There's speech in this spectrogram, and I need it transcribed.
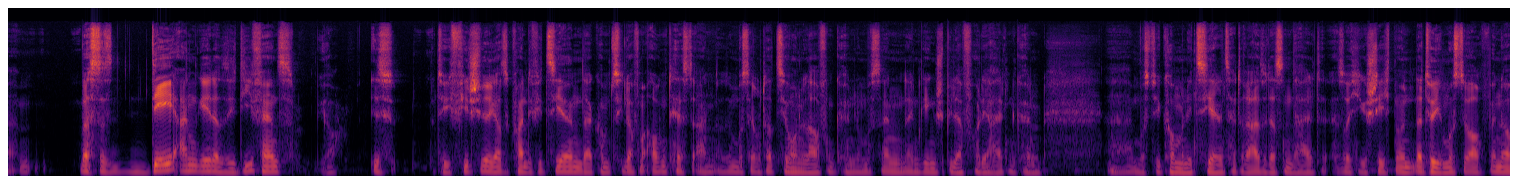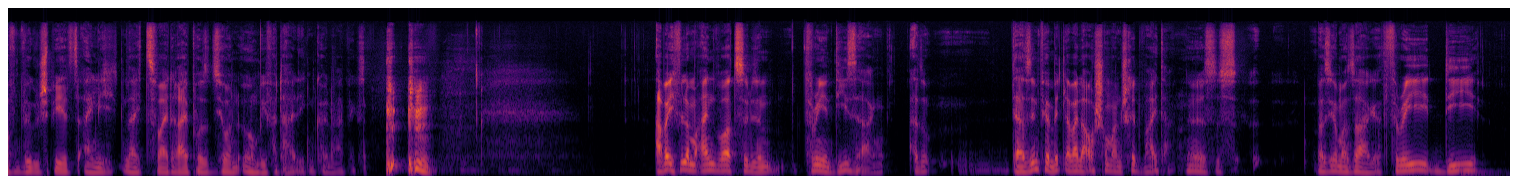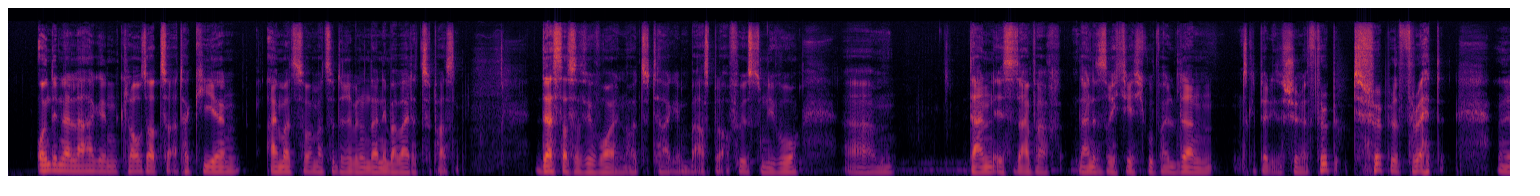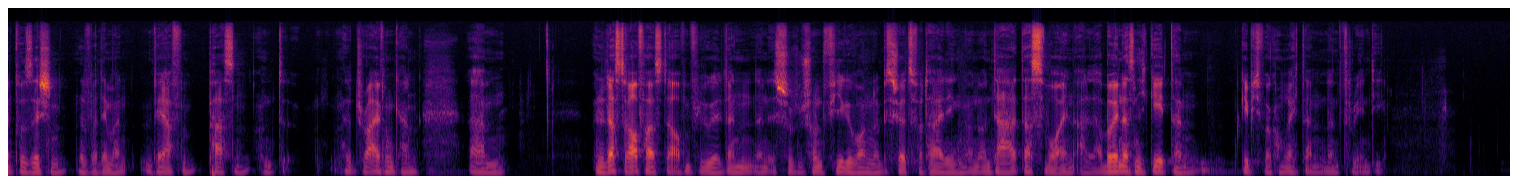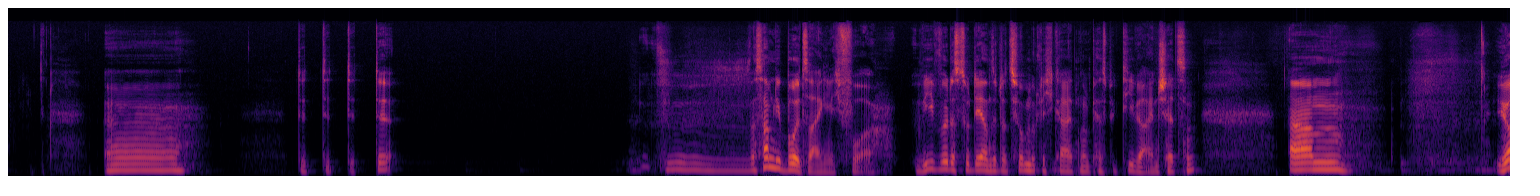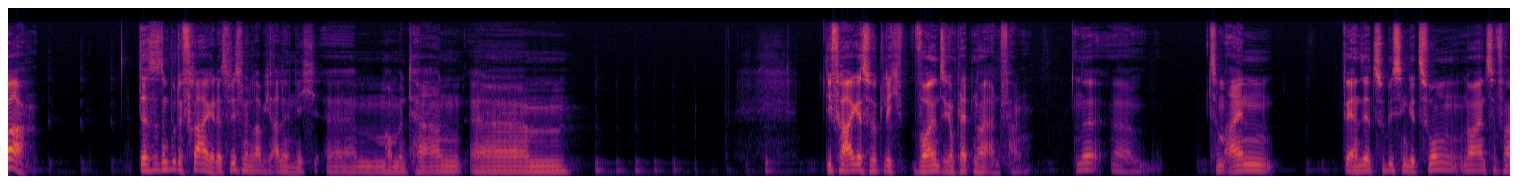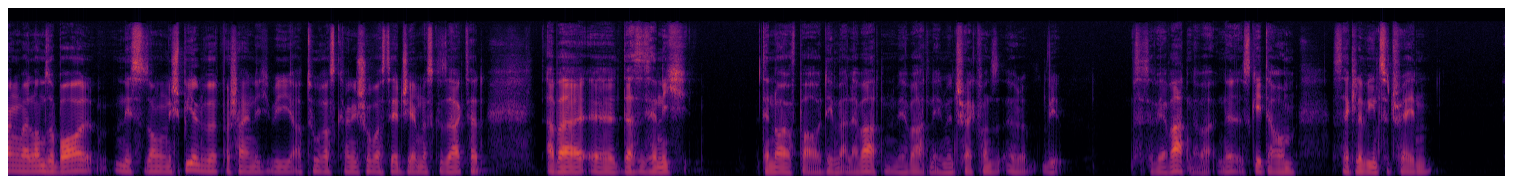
Ähm, was das D angeht, also die Defense, ja, ist natürlich viel schwieriger zu quantifizieren. Da kommt viel auf den Augentest an. Also du musst ja Rotationen laufen können, du musst deinen, deinen Gegenspieler vor dir halten können, äh, musst viel kommunizieren etc. Also das sind halt solche Geschichten. Und natürlich musst du auch, wenn du auf dem Flügel spielst, eigentlich gleich zwei, drei Positionen irgendwie verteidigen können halbwegs. Aber ich will noch ein Wort zu diesem 3D sagen. Also da sind wir mittlerweile auch schon mal einen Schritt weiter. Das ne? ist, was ich immer sage, 3D und in der Lage, einen Closeout zu attackieren, einmal, zweimal zu dribbeln und dann immer weiter zu passen. Das ist das, was wir wollen heutzutage im Basketball auf höchstem Niveau. Ähm, dann ist es einfach, dann ist es richtig, richtig gut, weil dann, es gibt ja diese schöne Triple, Triple Threat äh, Position, bei der man werfen, passen und äh, driven kann. Ähm, wenn du das drauf hast da auf dem Flügel, dann, dann ist schon, schon viel gewonnen, dann bist du jetzt verteidigen. Und, und da, das wollen alle. Aber wenn das nicht geht, dann gebe ich vollkommen recht, dann, dann 3D. Äh, was haben die Bulls eigentlich vor? Wie würdest du deren Situation, Möglichkeiten und Perspektive einschätzen? Ähm, ja, das ist eine gute Frage. Das wissen wir, glaube ich, alle nicht. Ähm, momentan. Ähm, die Frage ist wirklich, wollen sie komplett neu anfangen? Ne? Ähm, zum einen werden sie jetzt ein bisschen gezwungen, neu anzufangen, weil Lonzo Ball nächste Saison nicht spielen wird, wahrscheinlich, wie Arturas was der GM, das gesagt hat. Aber äh, das ist ja nicht der Neuaufbau, den wir alle erwarten. Wir erwarten eben einen Track von, äh, wir, das heißt, wir erwarten, aber ne, es geht darum, Zach Levine zu traden,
